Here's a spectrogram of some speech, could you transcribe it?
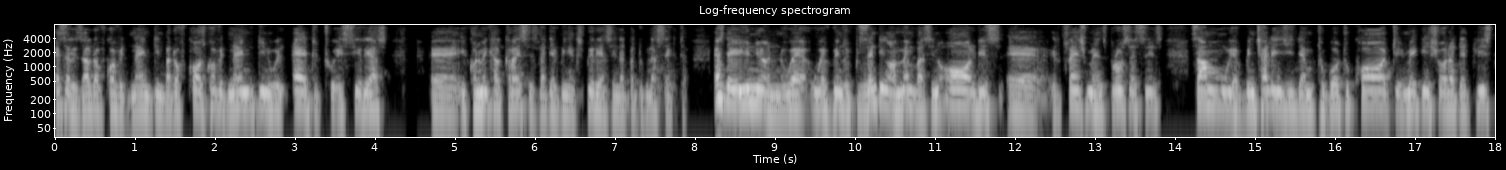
as a result of COVID-19, but of course, COVID-19 will add to a serious economical crisis that have been experienced in that particular sector. As the union, where we have been representing our members in all these uh, retrenchments processes, some we have been challenging them to go to court, in making sure that at least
